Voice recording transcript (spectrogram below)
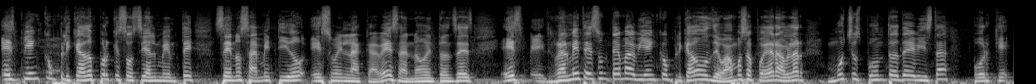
es bien complicado porque socialmente se nos ha metido eso en la cabeza, ¿no? Entonces, es eh, realmente es un tema bien complicado donde vamos a poder hablar muchos puntos de vista porque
